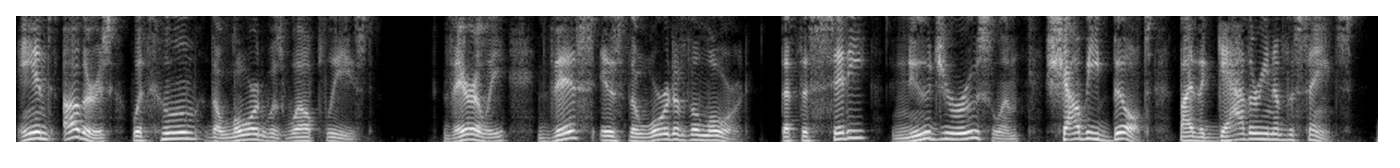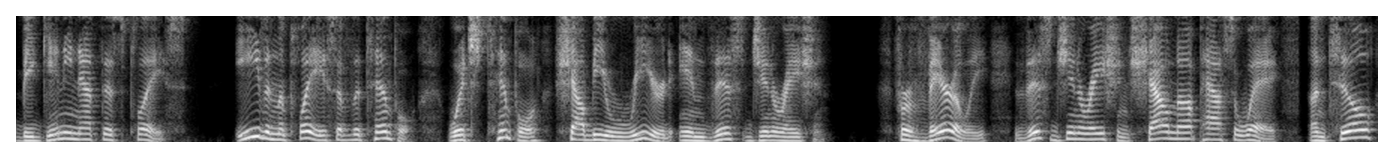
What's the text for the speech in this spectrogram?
and others with whom the Lord was well pleased. Verily, this is the word of the Lord, that the city, New Jerusalem, shall be built by the gathering of the saints, beginning at this place, even the place of the temple, which temple shall be reared in this generation. For verily, this generation shall not pass away until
